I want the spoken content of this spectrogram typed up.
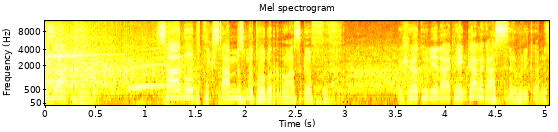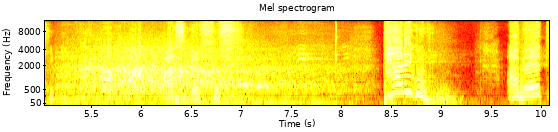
እዛ ሳኖፕቲክስ አምስት መቶ ብር ነው። አስገፍፍ እሸቱን የላከኝ ካልክ አስር ብር ይቀንሱልሃል። አስገፍፍ ታሪኩ አቤት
